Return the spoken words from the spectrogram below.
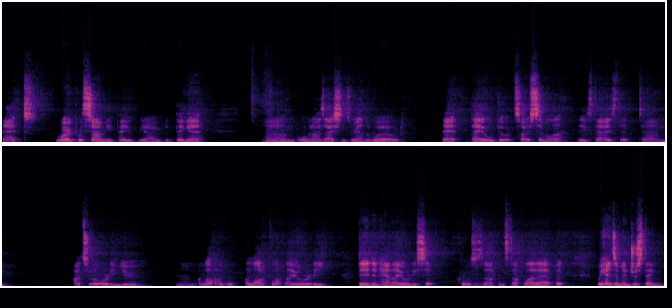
that worked with so many people. You know, the bigger um, organisations around the world that they all do it so similar these days that um, I sort of already knew um, a lot of a lot of what they already did and how they already set courses up and stuff like that. But we had some interesting.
